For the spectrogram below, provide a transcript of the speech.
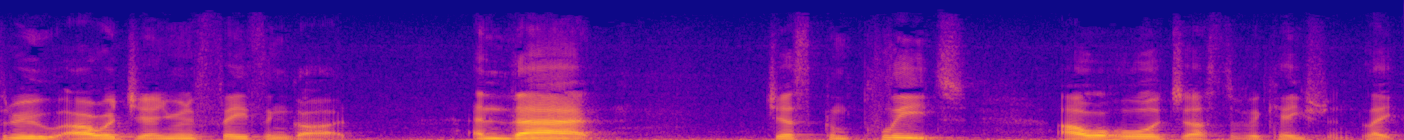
through our genuine faith in God. And that just completes our whole justification. Like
